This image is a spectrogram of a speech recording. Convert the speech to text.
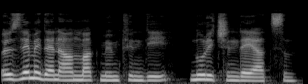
Özlemeden anmak mümkün değil, nur içinde yatsın.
